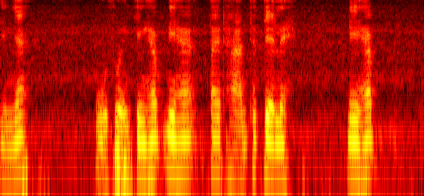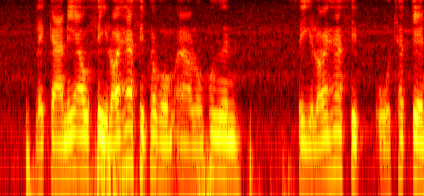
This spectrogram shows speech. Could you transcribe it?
อย่างเงี้ยโอ้สวยจริงครับนี่ฮะใต้ฐานชัดเจนเลย นี่ครับรายการนี้เอา 450 ครับผมเอาหลวงพ่อเงิน 450โอ้ชัดเจน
